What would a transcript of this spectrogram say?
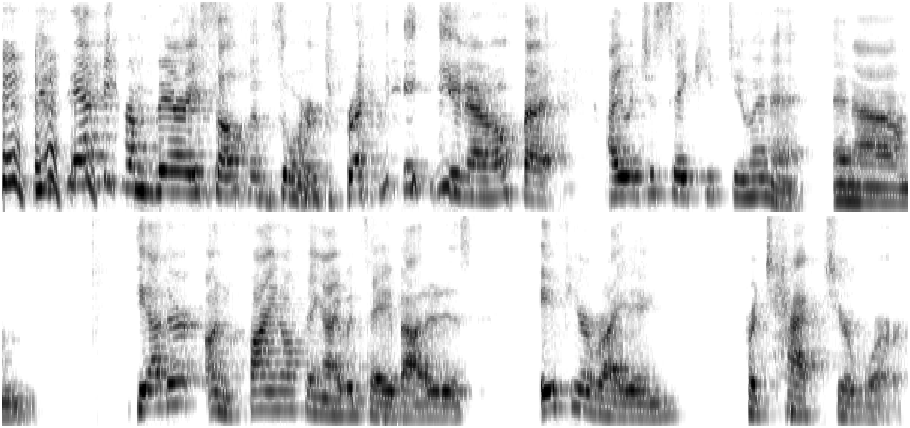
you can become very self-absorbed writing, you know, but I would just say keep doing it. And um the other and final thing I would say about it is if you're writing, protect your work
